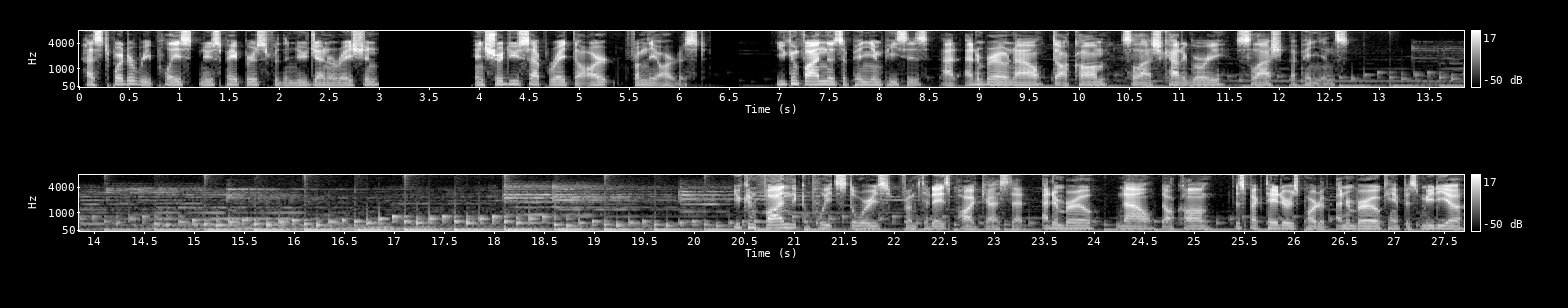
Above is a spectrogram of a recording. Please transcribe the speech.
Has Twitter replaced newspapers for the new generation? And should you separate the art from the artist? You can find those opinion pieces at edinboronow.com slash category slash opinions. You can find the complete stories from today's podcast at edinboronow.com. The Spectator is part of Edinboro Campus Media,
